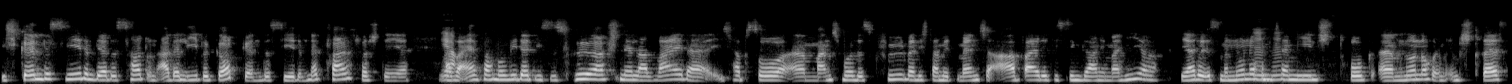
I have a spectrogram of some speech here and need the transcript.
Ich gönne das jedem, der das hat und der liebe Gott gönnt das jedem, nicht falsch verstehe. Ja. Aber einfach nur wieder dieses höher, schneller, weiter. Ich habe so ähm, manchmal das Gefühl, wenn ich da mit Menschen arbeite, die sind gar nicht mehr hier. Ja, da ist man nur noch im Mhm. Termindruck, ähm, nur noch im, im Stress.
